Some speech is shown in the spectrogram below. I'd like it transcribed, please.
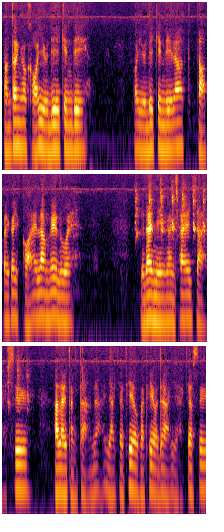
ตอนต้นก็ขออยู่ดีกินดี พออยู่ดีกินดีแล้วต่อไปก็ขอให้ร่ำให้รวย จะได้มีเงินใช้จ่ายซื้อ อะไรต่างๆได้อยากจะเที่ยวก็เที่ยวได้ อยากจะซื้อ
